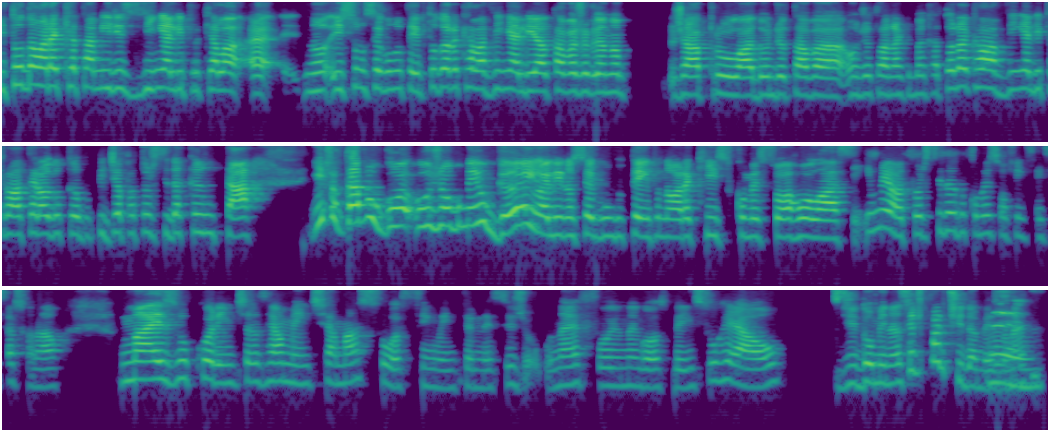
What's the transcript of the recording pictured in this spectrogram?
E toda hora que a Tamires vinha ali, porque ela. É, no, isso no segundo tempo, toda hora que ela vinha ali, ela tava jogando já pro lado onde eu tava, onde eu tava na arquibancada, toda hora que ela vinha ali pra lateral do campo, pedia pra torcida cantar. E já tava o, o, jogo meio ganho ali no segundo tempo, na hora que isso começou a rolar, assim. E, meu, a torcida do começo ao fim sensacional. Mas o Corinthians realmente amassou, assim, o Inter nesse jogo, né? Foi um negócio bem surreal, de dominância de partida mesmo, é. né?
